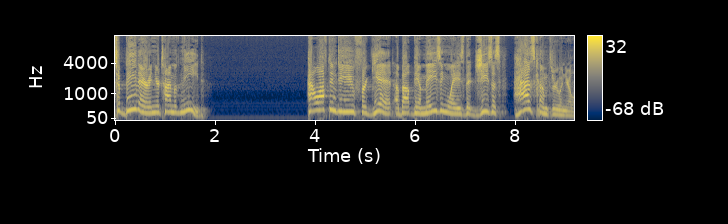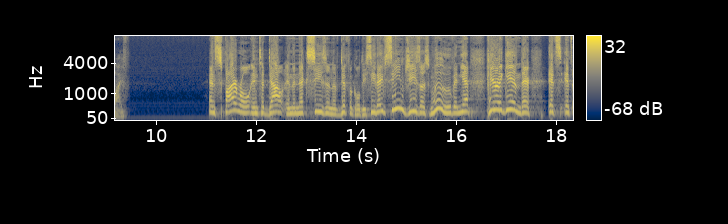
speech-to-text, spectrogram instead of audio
To be there in your time of need? How often do you forget about the amazing ways that Jesus has come through in your life? And spiral into doubt in the next season of difficulty. See, they've seen Jesus move, and yet here again, there it's it's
